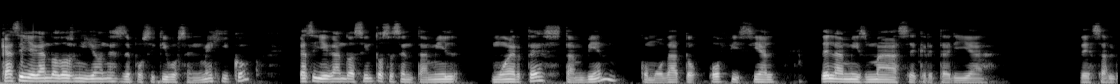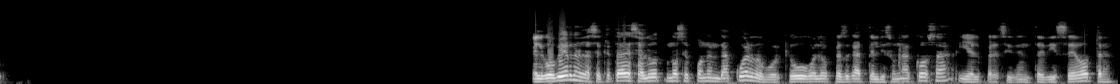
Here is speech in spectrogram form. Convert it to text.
Casi llegando a 2 millones de positivos en México, casi llegando a 160.000 muertes también como dato oficial de la misma Secretaría de Salud. El gobierno y la Secretaría de Salud no se ponen de acuerdo porque Hugo López Gatel dice una cosa y el presidente dice otra.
